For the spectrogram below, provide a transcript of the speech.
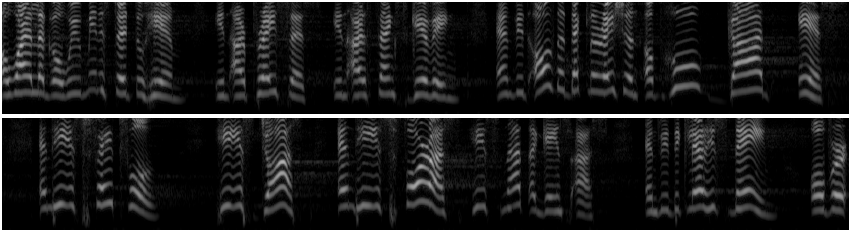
a while ago, we ministered to Him in our praises, in our thanksgiving, and with all the declaration of who God is. And He is faithful, He is just, and He is for us, He is not against us. And we declare His name over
